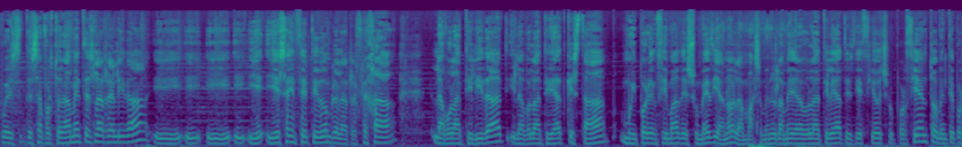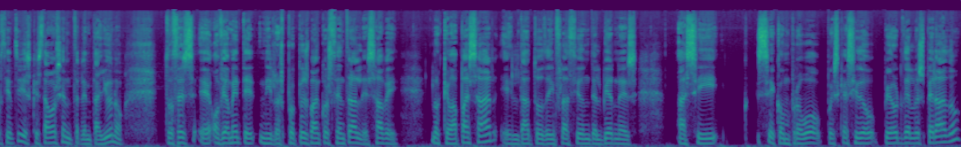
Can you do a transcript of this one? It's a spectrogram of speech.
Pues desafortunadamente es la realidad y, y esa incertidumbre la refleja la volatilidad y la volatilidad que está muy por encima de su media, ¿no? La, más o menos la media de la volatilidad es 18%, 20% y es que estamos en 31. Entonces, eh, obviamente, ni los propios bancos centrales saben lo que va a pasar. El dato de inflación del viernes así se comprobó pues que ha sido peor de lo esperado,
